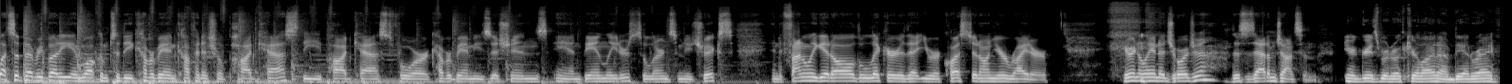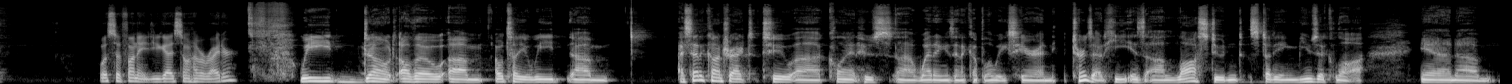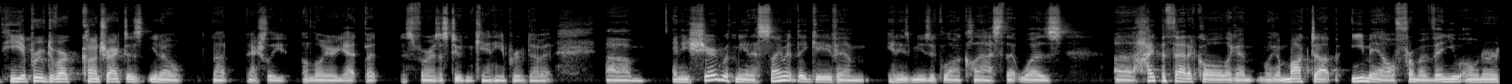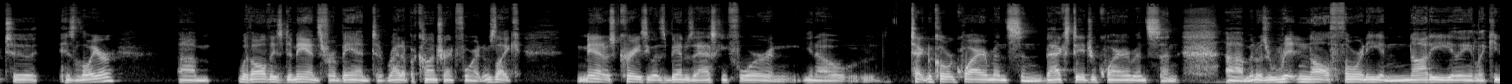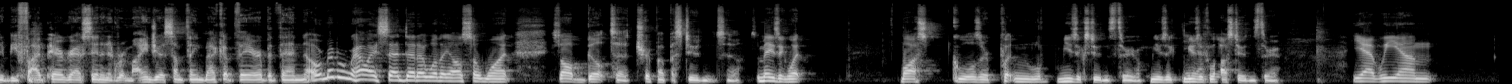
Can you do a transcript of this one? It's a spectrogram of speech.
What's up, everybody, and welcome to the Cover Band Confidential podcast, the podcast for cover band musicians and band leaders to learn some new tricks and to finally get all the liquor that you requested on your rider. Here in Atlanta, Georgia, this is Adam Johnson. Here in Greensboro, North Carolina, I'm Dan Ray. What's so funny? Do you guys don't have a rider? We don't, although um, I will tell you, we um, I sent a contract to a client whose uh, wedding is in a couple of weeks here, and it turns out he is a law student studying music law and um, he approved of our contract as you know not actually a lawyer yet, but as far as a student can, he approved of it. Um, and he shared with me an assignment they gave him in his music law class that was a hypothetical, like a like a mocked up email from a venue owner to his lawyer, um, with all these demands for a band to write up a contract for it. It was like man, it was crazy what this band was asking for, and you know, technical requirements and backstage requirements, and um, it was written all thorny and naughty, like you know, be five paragraphs in, and it remind you of something back up there. But then, oh, remember how I said that? Well, they also want it's all built to trip up a student. So it's amazing what law schools are putting music students through, music music yeah. law students through. Yeah, we um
